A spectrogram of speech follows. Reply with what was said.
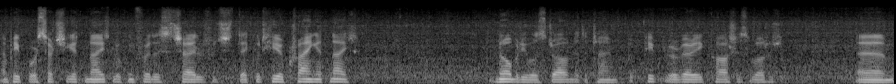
and people were searching at night looking for this child, which they could hear crying at night. Nobody was drowned at the time, but people were very cautious about it. Um,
